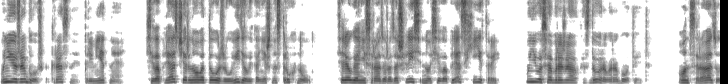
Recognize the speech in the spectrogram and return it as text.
У нее же обложка красная, приметная. Севопляс Чернова тоже увидел и, конечно, струхнул. Серега они сразу разошлись, но Севопляс хитрый. У него соображалка здорово работает. Он сразу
